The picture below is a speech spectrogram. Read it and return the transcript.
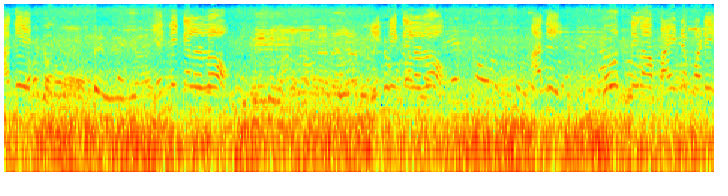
అదే ఎన్నికలలో ఎన్నికలలో అది పూర్తిగా బయటపడి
